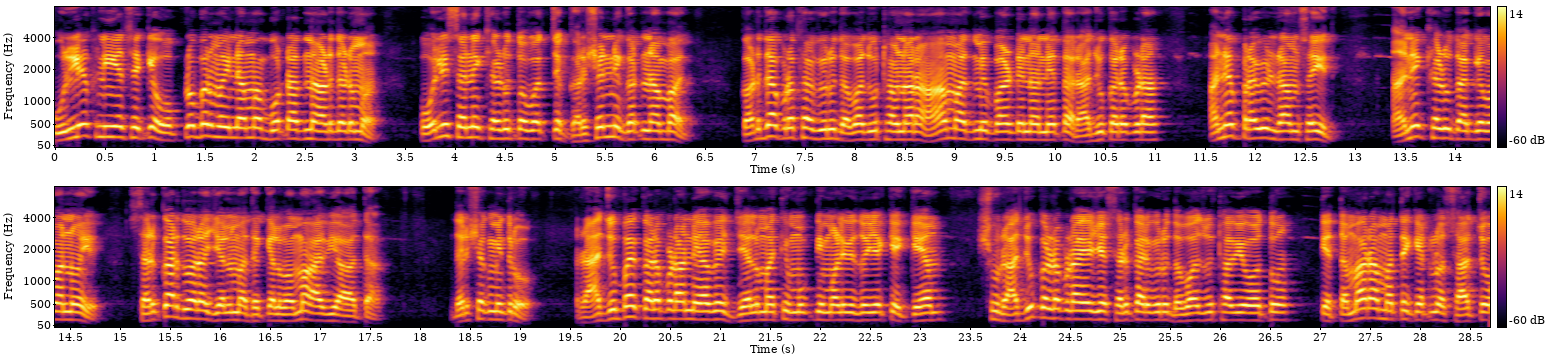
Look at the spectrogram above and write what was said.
ઉલ્લેખનીય છે કે ઓક્ટોબર મહિનામાં બોટાદના અડદડમાં પોલીસ અને ખેડૂતો વચ્ચે ઘર્ષણની ઘટના બાદ કડદા પ્રથા વિરુદ્ધ અવાજ ઉઠાવનારા આમ આદમી પાર્ટીના નેતા રાજુ કરપડા અને પ્રવીણ રામ સહિત અનેક ખેડૂત આગેવાનોએ સરકાર દ્વારા જેલમાં ધકેલવામાં આવ્યા હતા. દર્શક મિત્રો, રાજુભાઈ કરપડાને હવે જેલમાંથી મુક્તિ મળવી જોઈએ કે કેમ? શું રાજુ કરપડાએ જે સરકાર વિરુદ્ધ અવાજ ઉઠાવ્યો હતો, તે તમારા મતે કેટલો સાચો?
